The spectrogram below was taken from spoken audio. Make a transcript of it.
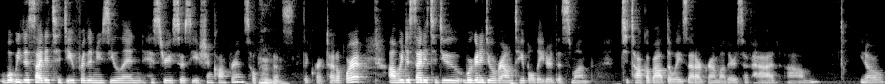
what we decided to do for the New Zealand History Association conference, hopefully mm-hmm. that's the correct title for it. Um, we decided to do, we're going to do a roundtable later this month to talk about the ways that our grandmothers have had, um, you know,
